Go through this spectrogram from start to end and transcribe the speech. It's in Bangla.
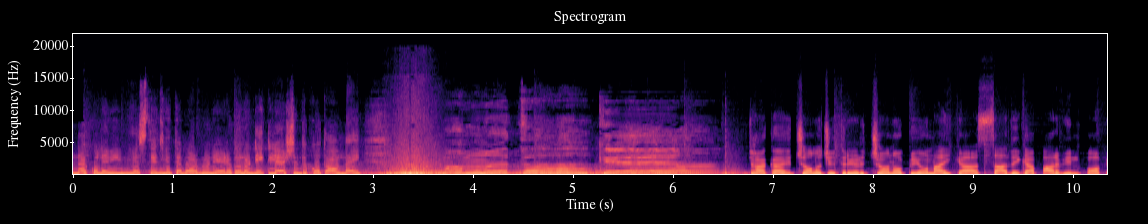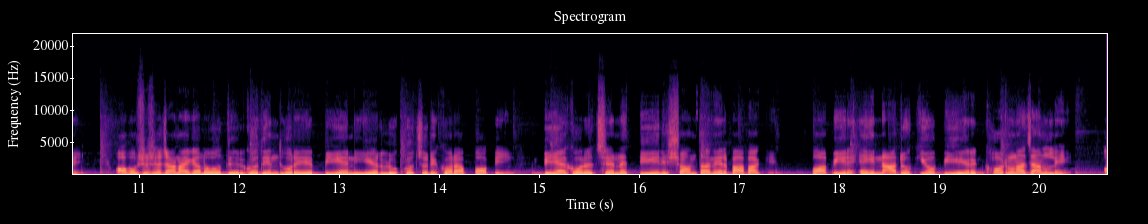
না করলে আমি ভেস্তে যেতে পারব না এরকম ডিক্লারেশন তো কোথাও নাই। ঢাকায় চলচ্চিত্রের জনপ্রিয় নায়িকা সাদিকা পারভিন পপি। অবশেষে জানা গেল দীর্ঘদিন ধরে বিয়ে নিয়ে লুকোচুরি করা পপি বিয়ে করেছেন তিন সন্তানের বাবাকে। পপির এই নাটকীয় বিয়ের ঘটনা জানলে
